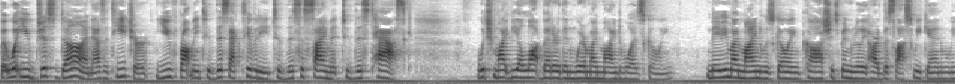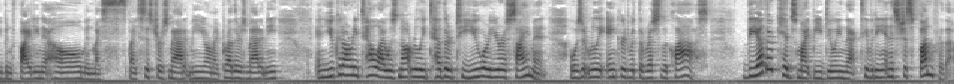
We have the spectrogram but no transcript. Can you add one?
But what you've just done as a teacher, you've brought me to this activity, to this assignment, to this task which might be a lot better than where my mind was going. Maybe my mind was going, gosh, it's been really hard this last weekend. We've been fighting at home, and my, my sister's mad at me, or my brother's mad at me. And you could already tell I was not really tethered to you or your assignment. I wasn't really anchored with the rest of the class. The other kids might be doing the activity, and it's just fun for them.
